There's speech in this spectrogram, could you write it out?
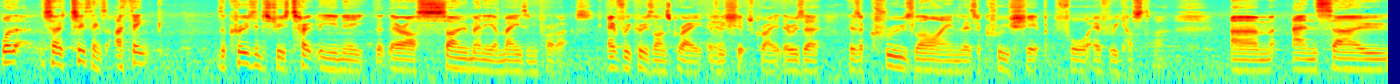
Well, so two things. I think the cruise industry is totally unique that there are so many amazing products. Every cruise line's great. Every Yeah. ship's great. There is a there's a cruise line. There's a cruise ship for every customer, um, and so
